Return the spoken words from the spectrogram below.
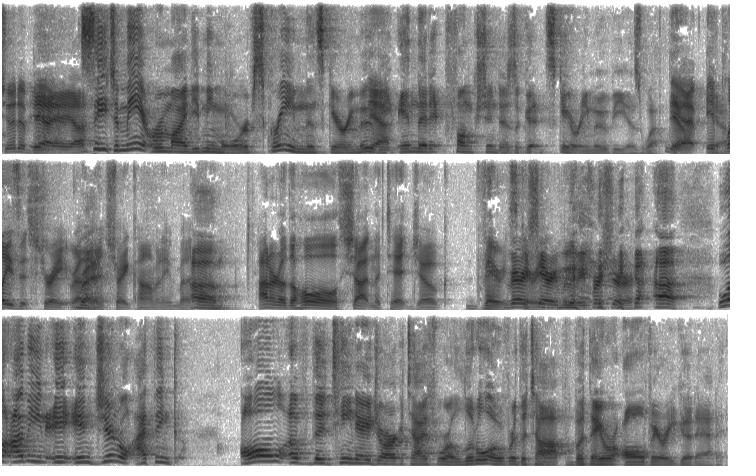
should have been. Yeah, yeah, yeah. See, to me, it reminded me more of Scream than Scary Movie, Yeah. in that it functioned as a good scary movie as well. Yeah, Yeah. it Yeah. plays it straight rather Right. than straight comedy. But Um, I don't know the whole shot in the tit joke. Very, Very scary. scary movie for sure. well, I mean, in, in general, I think all of the teenage archetypes were a little over the top, but they were all very good at it.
